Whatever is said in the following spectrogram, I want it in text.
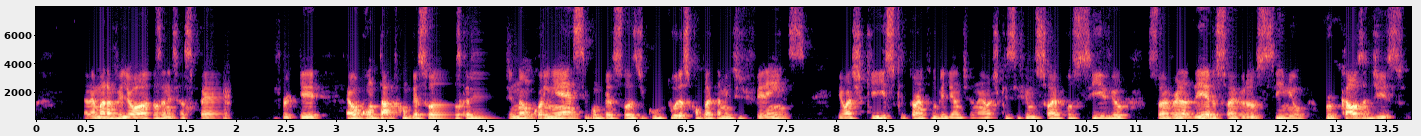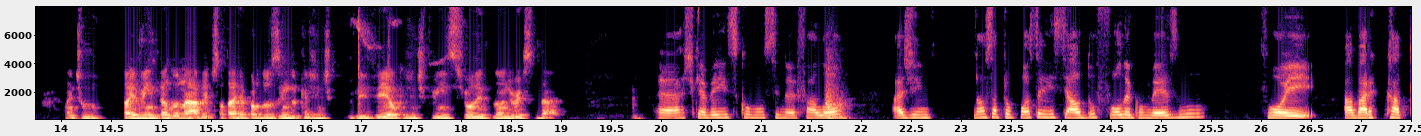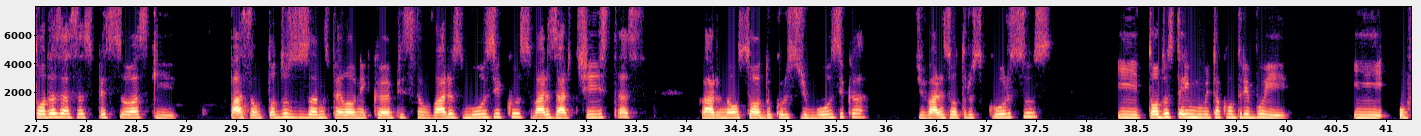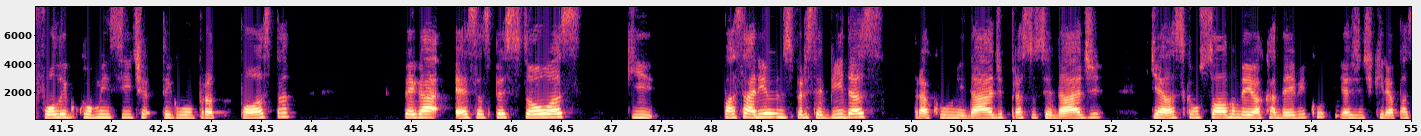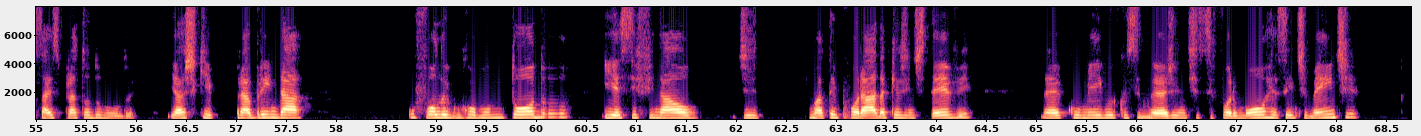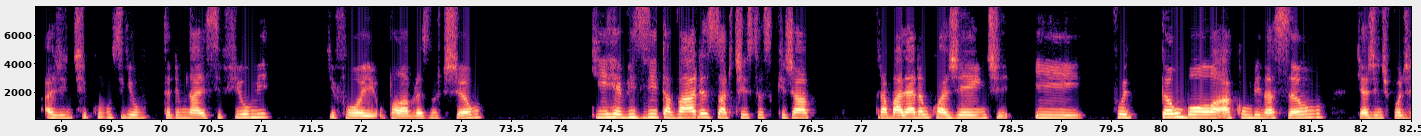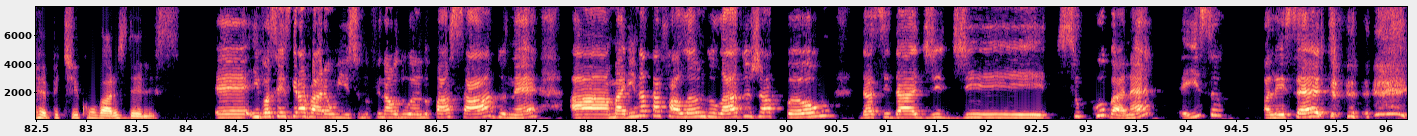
ela é maravilhosa nesse aspecto, porque é o contato com pessoas que a gente não conhece, com pessoas de culturas completamente diferentes. Eu acho que isso que torna tudo brilhante, né? Eu acho que esse filme só é possível, só é verdadeiro, só é verossímil por causa disso. A gente está inventando nada, a gente só está reproduzindo o que a gente viveu, o que a gente vivenciou dentro da universidade. É, acho que é bem isso como o Cine falou. A gente, nossa proposta inicial do Fôlego mesmo foi abarcar todas essas pessoas que passam todos os anos pela Unicamp, são vários músicos, vários artistas, claro, não só do curso de música, de vários outros cursos, e todos têm muito a contribuir. E o Fôlego como em si tem como proposta pegar essas pessoas que passariam despercebidas para a comunidade, para a sociedade, que elas ficam só no meio acadêmico e a gente queria passar isso para todo mundo. E acho que para brindar o fôlego como um todo e esse final de uma temporada que a gente teve, né, comigo e com o Cine, a gente se formou recentemente, a gente conseguiu terminar esse filme, que foi o Palavras no Chão, que revisita vários artistas que já trabalharam com a gente e foi tão boa a combinação que a gente pôde repetir com vários deles. É, e vocês gravaram isso no final do ano passado, né? A Marina tá falando lá do Japão, da cidade de Tsukuba, né? É isso? Falei certo?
